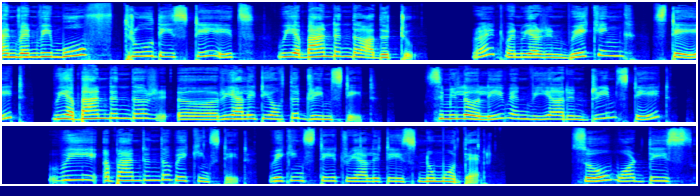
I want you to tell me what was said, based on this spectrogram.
And when we move through these states, we abandon the other two, right? When we are in waking state, we abandon the uh, reality of the dream state. Similarly, when we are in dream state, we abandon the waking state. Waking state reality is no more there. So, what these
